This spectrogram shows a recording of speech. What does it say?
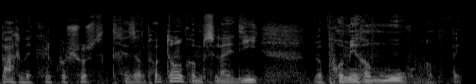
part de quelque chose de très important, comme cela est dit, le premier amour, en fait.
